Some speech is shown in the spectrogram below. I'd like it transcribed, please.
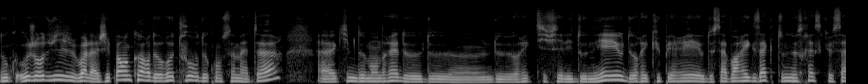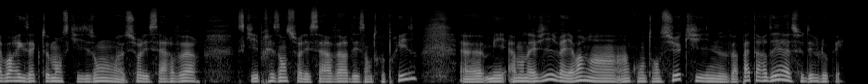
Donc aujourd'hui, voilà, j'ai pas encore de retour de consommateurs euh, qui me demanderaient de, rectifier les données ou de récupérer, de savoir exact, ne serait-ce que savoir exactement ce qu'ils ont euh, sur les serveurs, ce qui est présent sur les serveurs des entreprises. Euh, mais à mon avis, il va y avoir un, un contentieux qui ne va pas tarder à se développer.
